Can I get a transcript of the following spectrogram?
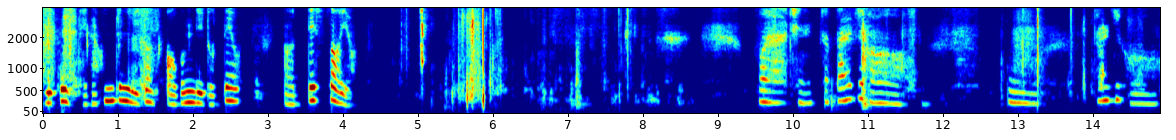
그리고 제가 흔들리던 어금니도 떼어, 어, 뗐어요. 와, 진짜 딸기가, 음, 딸기가,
